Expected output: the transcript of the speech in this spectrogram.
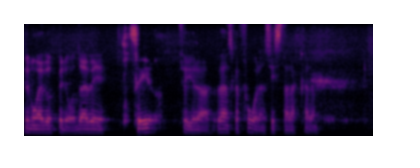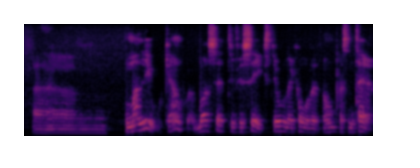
hur många är vi uppe då? Då är vi Fyra. fyra. Vem ska få den sista rackaren? Um, Malou kanske. Bara sett till fysik, storlek, hårdhet, vad hon presenterar.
